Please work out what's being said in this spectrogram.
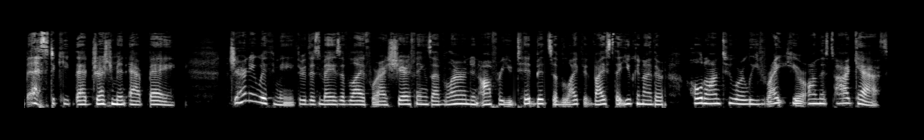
best to keep that judgment at bay. Journey with me through this maze of life where I share things I've learned and offer you tidbits of life advice that you can either hold on to or leave right here on this podcast.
